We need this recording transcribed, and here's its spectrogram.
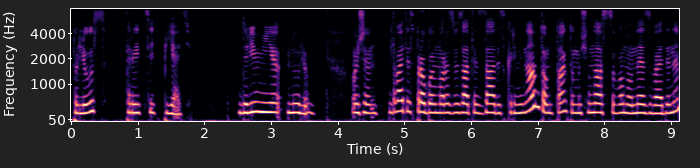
плюс 35 дорівнює 0. Отже, давайте спробуємо розв'язати за дискримінантом, так, тому що в нас воно не зведене.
